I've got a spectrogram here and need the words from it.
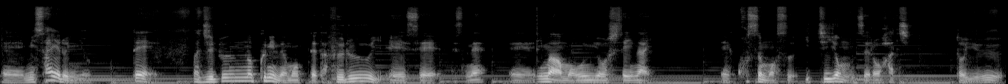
えー、ミサイルによって、まあ、自分の国で持ってた古い衛星ですね、えー、今はもう運用していない、えー、コスモス1408という、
